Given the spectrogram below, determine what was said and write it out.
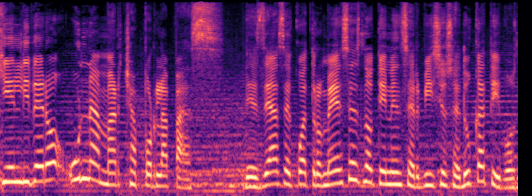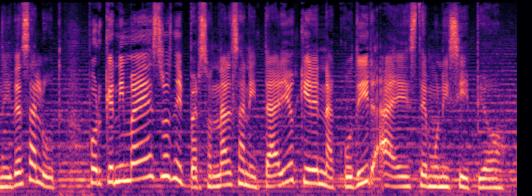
quien lideró una marcha por la paz. Desde hace cuatro meses no tienen servicios educativos ni de salud porque ni maestros ni personal sanitario quieren acudir a este municipio.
